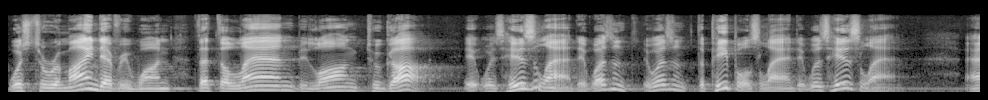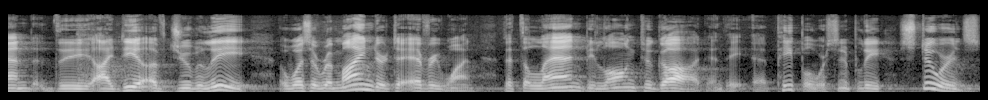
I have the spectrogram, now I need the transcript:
was to remind everyone that the land belonged to God. It was His land, it wasn't, it wasn't the people's land, it was His land. And the idea of Jubilee was a reminder to everyone that the land belonged to God and the uh, people were simply stewards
